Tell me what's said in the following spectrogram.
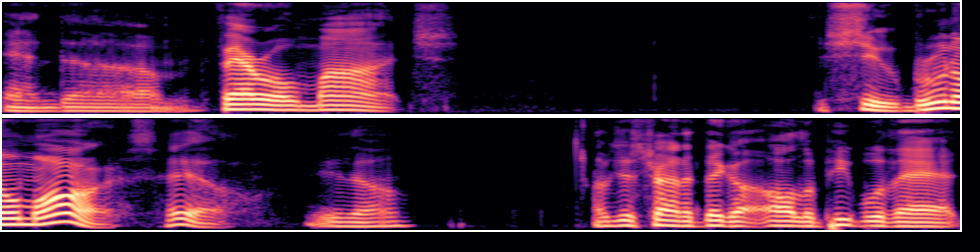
and um, Pharoahe Monch. Shoot, Bruno Mars. Hell, you know. I'm just trying to think of all the people that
